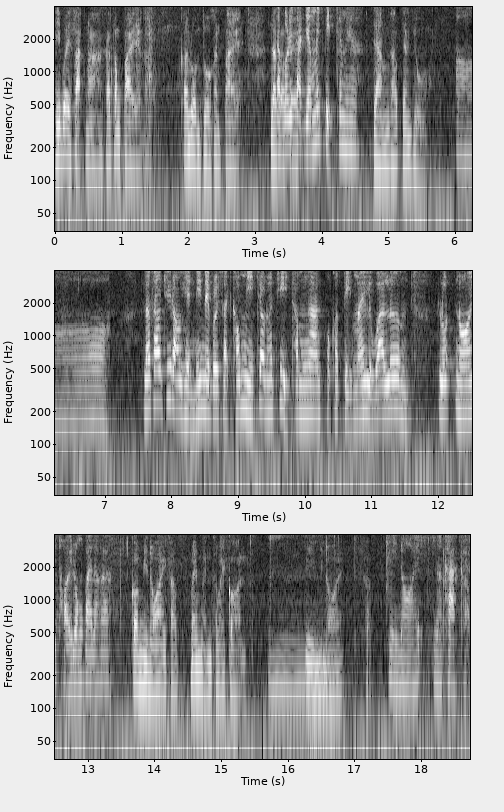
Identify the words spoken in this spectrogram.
ที่บริษัทมาก็ต้องไปอะครับ ก็รวมตัวกันไป แล้วแต่ก็บริษัทยังไม่ปิดใช่ไหมคะยังครับยังอยู่อ๋อแล้วเท่าที่เราเห็นนี่ในบริษัทเขามีเจ้าหน้าที่ทำงานปกติไหมหรือว่าเริ่มลดน้อยถอยลงไปแล้วคะก็มีน้อยครับ ไม่เหมือนสมัยก่อนอืมีมีน้อยครับ มีน้อยนะคะครับ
